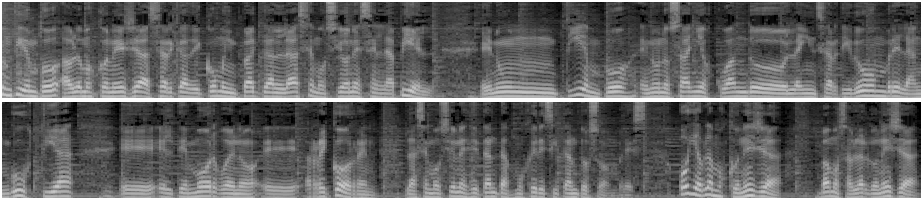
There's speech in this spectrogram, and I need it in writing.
un tiempo hablamos con ella acerca de cómo impactan las emociones en la piel. En un tiempo, en unos años, cuando la incertidumbre, la angustia, eh, el temor, bueno, eh, recorren las emociones de tantas mujeres y tantos hombres. Hoy hablamos con ella, vamos a hablar con ella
